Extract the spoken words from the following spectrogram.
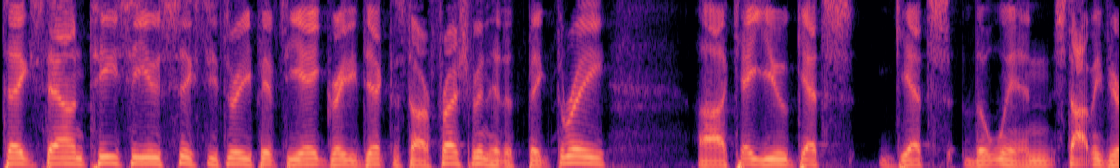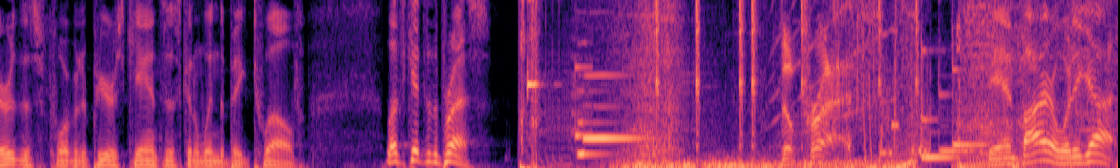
takes down TCU 63 58. Grady Dick, the star freshman, hit a big three. Uh, KU gets gets the win. Stop me if you heard this before, but it appears Kansas is going to win the Big 12. Let's get to the press. The press. Dan Beyer, what do you got?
